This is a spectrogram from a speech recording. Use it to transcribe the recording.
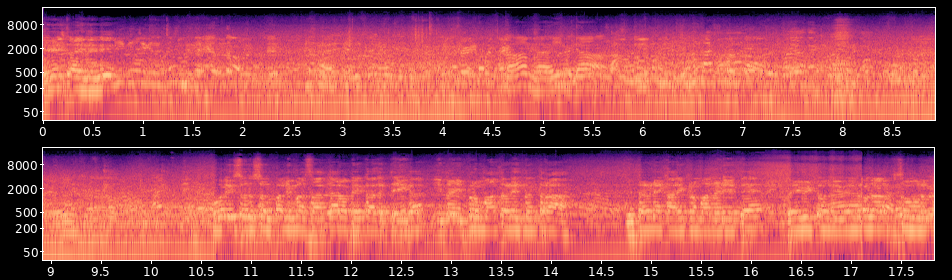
ಹೇಳ್ತಾ ಇದ್ದೀನಿ हाँ भाई क्या ಪೊಲೀಸರು ಸ್ವಲ್ಪ ನಿಮ್ಮ ಸಹಕಾರ ಬೇಕಾಗುತ್ತೆ. ಈಗ ಇನ್ನ ಇಬ್ರು ಮಾತಾಡಿದ ನಂತರ ವಿತರಣೆ ಕಾರ್ಯಕ್ರಮ ನಡೆಯುತ್ತೆ. ದಯವಿಟ್ಟು ನೀವೆಲ್ಲರೂ ಆರಿಸುವ ಮೂಲಕ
